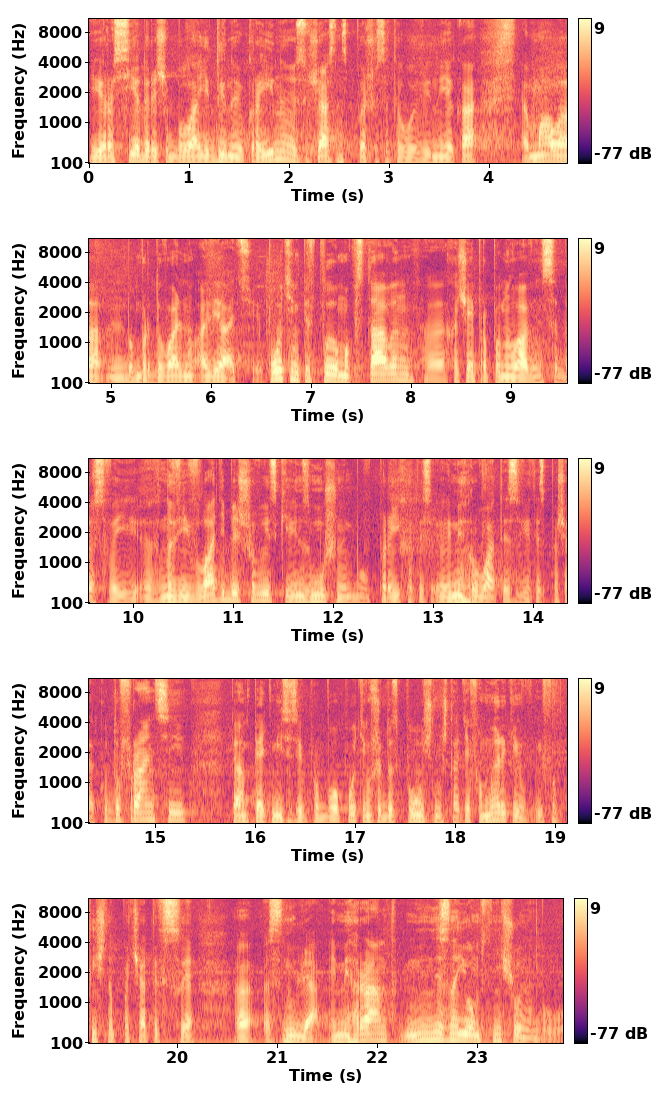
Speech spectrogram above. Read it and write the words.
І Росія, до речі, була єдиною країною з Першої світової війни, яка е, мала бомбардувальну авіацію. Потім під впливом обставин, хоча й пропонував він себе своїй новій владі більшовицькій, він змушений був переїхати емігрувати звідти спочатку до Франції. Там 5 місяців пробув, потім вже до Сполучених Штатів Америки і фактично почати все е, з нуля. Емігрант, ні знайомств, нічого не було.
